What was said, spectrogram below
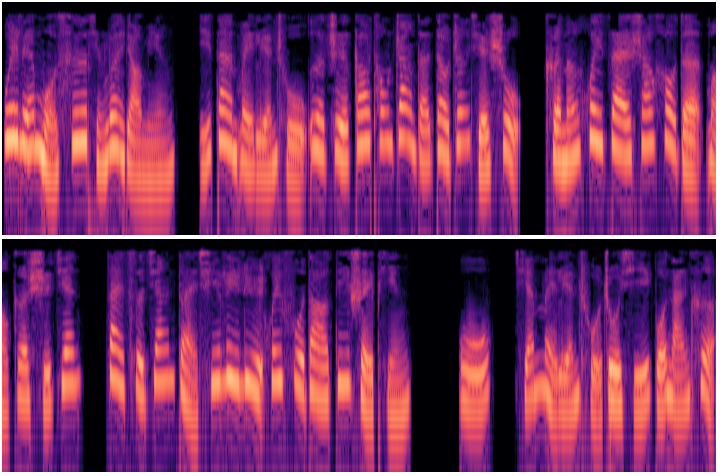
威廉姆斯评论表明，一旦美联储遏制高通胀的斗争结束，可能会在稍后的某个时间再次将短期利率恢复到低水平。五。前美联储主席伯南克，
